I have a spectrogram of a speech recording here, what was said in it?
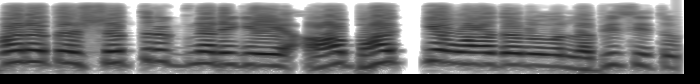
ಭರತ ಶತ್ರುಘ್ನರಿಗೆ ಆ ಭಾಗ್ಯವಾದರೂ ಲಭಿಸಿತು.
